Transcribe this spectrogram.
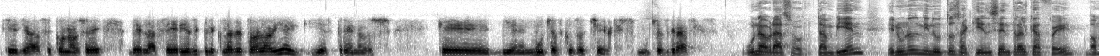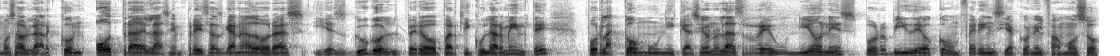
que ya se conoce de las series y películas de toda la vida y, y estrenos que vienen muchas cosas chéveres. Muchas gracias. Un abrazo. También en unos minutos aquí en Central Café vamos a hablar con otra de las empresas ganadoras y es Google, pero particularmente por la comunicación o las reuniones por videoconferencia con el famoso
